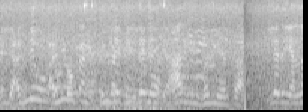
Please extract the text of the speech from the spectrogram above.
ಇಲ್ಲಿ ಅಲ್ಲಿ ಅಲ್ಲಿ ಹೋಗ್ತಾನೆ ಇಲ್ಲಿ ಬರಲಿ ಅಂತ ಇಲ್ಲದೆ ಎಲ್ಲ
